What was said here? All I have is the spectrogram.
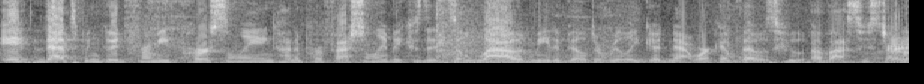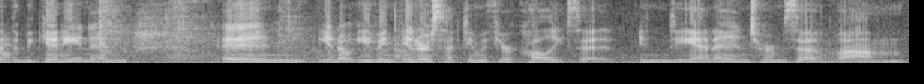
it, that's been good for me personally and kind of professionally because it's allowed me to build a really good network of those who of us who started yeah. at the beginning and and you know even intersecting with your colleagues at Indiana in terms of um,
